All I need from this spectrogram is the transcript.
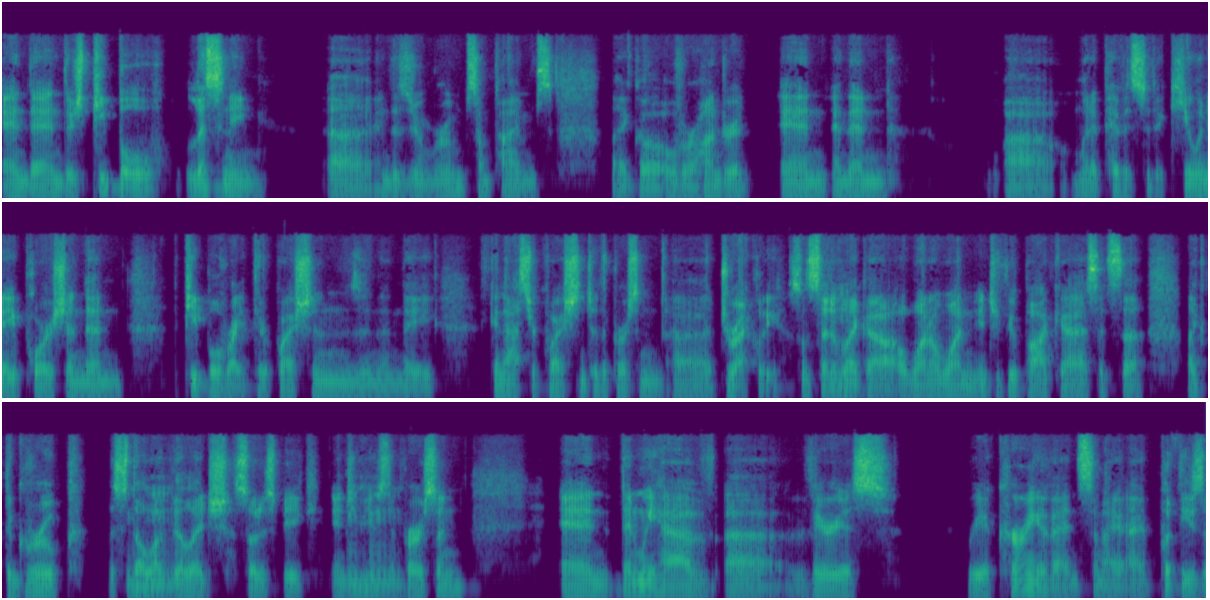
and then there's people listening uh, in the Zoom room, sometimes like uh, over a hundred, and and then uh, when it pivots to the Q and A portion, then people write their questions and then they can ask their question to the person uh, directly. So instead mm-hmm. of like a, a, one-on-one interview podcast, it's a like the group, the Stoa mm-hmm. village, so to speak, interviews mm-hmm. the person, and then we have uh, various reoccurring events, and I, I put these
